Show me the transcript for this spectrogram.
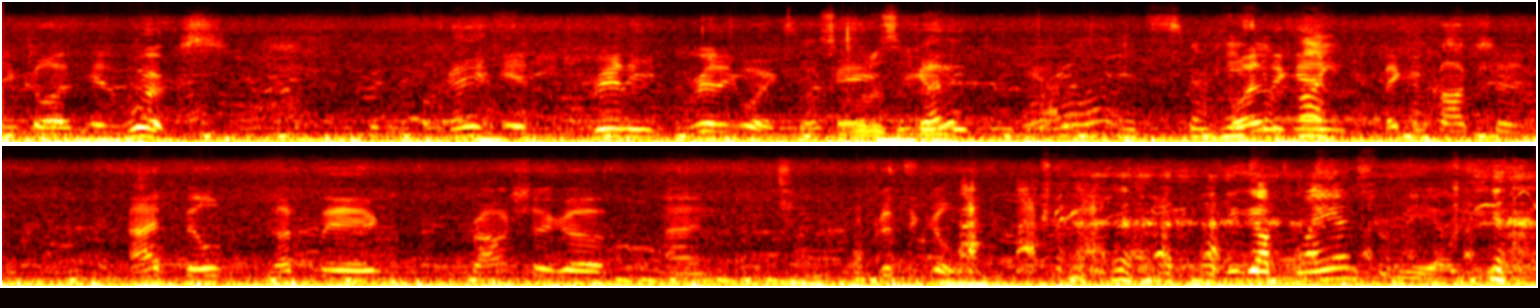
because it works. Okay, it really, really works. Okay, what does it you got it? It's gonna, he's Boil it again, make a concoction, add milk, nutmeg, brown sugar, and you're good to go. You got plans for me,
